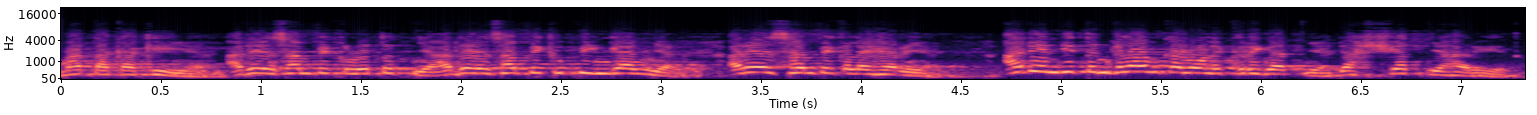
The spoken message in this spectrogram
mata kakinya, ada yang sampai ke lututnya, ada yang sampai ke pinggangnya, ada yang sampai ke lehernya, ada yang ditenggelamkan oleh keringatnya. Dahsyatnya hari itu.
